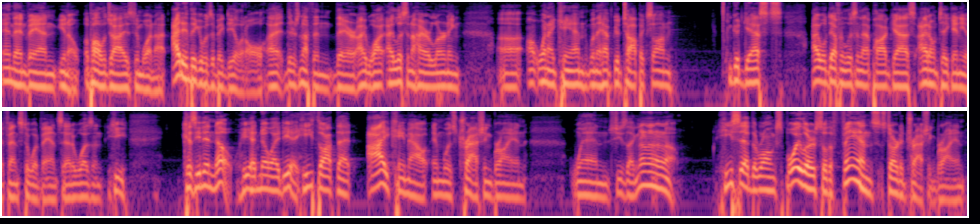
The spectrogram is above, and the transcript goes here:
And then Van, you know, apologized and whatnot. I didn't think it was a big deal at all. I, there's nothing there. I I listen to Higher Learning uh, when I can, when they have good topics on, good guests. I will definitely listen to that podcast. I don't take any offense to what Van said. It wasn't he because he didn't know. He had no idea. He thought that I came out and was trashing Bryan when she's like, no, no, no, no. He said the wrong spoiler, so the fans started trashing Bryan.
